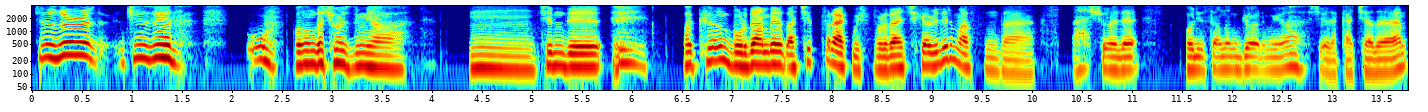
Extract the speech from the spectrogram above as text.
Çözül. Çözül. Uf, sonunda çözdüm ya. Hmm, şimdi bakın buradan biraz açık bırakmış. Buradan çıkabilirim aslında. Ah, Şöyle polis hanım görmüyor. Şöyle kaçalım.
